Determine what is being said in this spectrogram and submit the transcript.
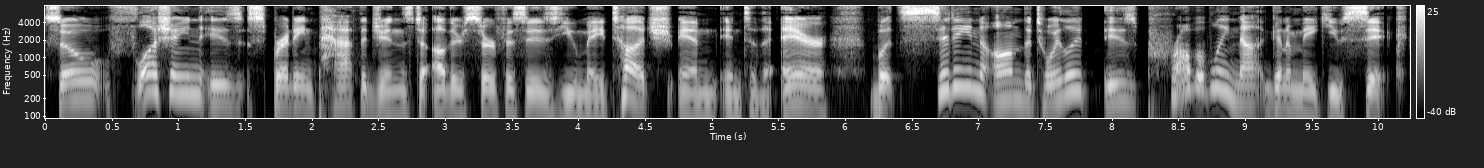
So, flushing is spreading pathogens to other surfaces you may touch and into the air, but sitting on the toilet is probably not going to make you sick.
